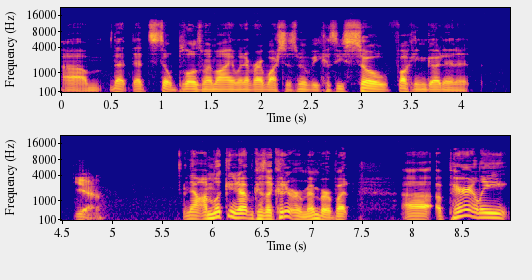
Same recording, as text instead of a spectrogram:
Um, that that still blows my mind whenever I watch this movie because he's so fucking good in it. Yeah. Now I'm looking it up because I couldn't remember, but uh, apparently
